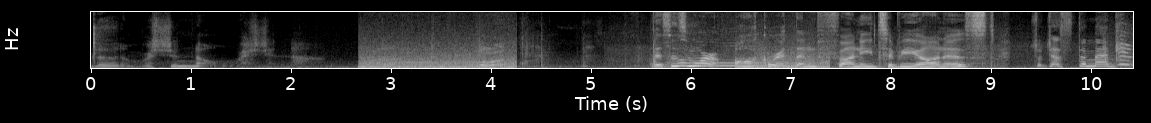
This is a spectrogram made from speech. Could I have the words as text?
blood, I'm rushing on, rushing on. This is more awkward than funny, to be honest. So just imagine.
